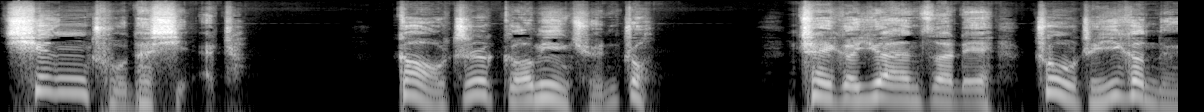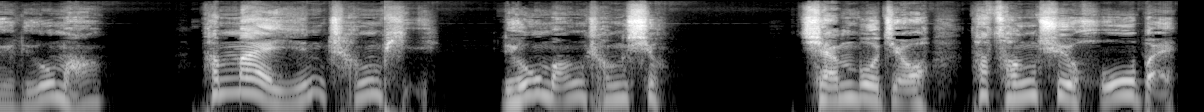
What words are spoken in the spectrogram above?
清楚地写着。告知革命群众，这个院子里住着一个女流氓，她卖淫成癖，流氓成性。前不久，她曾去湖北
